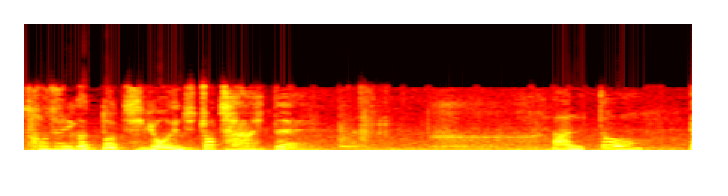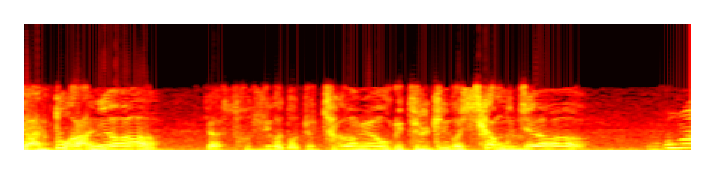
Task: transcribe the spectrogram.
서준이가 너 집이 어딘지 쫓아가겠대 난 또. 난 또가 아니야 야 서준이가 너 쫓아가면 우리 들키는 거 시간 문제야 우봉아!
